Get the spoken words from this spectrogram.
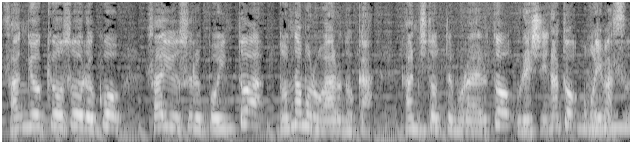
産業競争力を左右するポイントはどんなものがあるのか感じ取ってもらえると嬉しいなと思います、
